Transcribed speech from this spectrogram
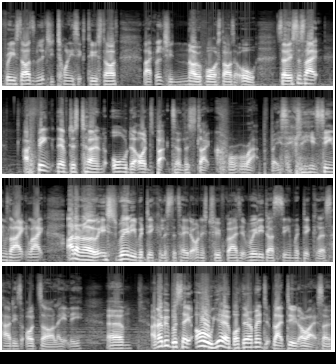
three stars and literally 26 two stars. Like, literally no four stars at all. So it's just like, I think they've just turned all the odds back to just like crap. Basically, it seems like like I don't know. It's really ridiculous to tell you the honest truth, guys. It really does seem ridiculous how these odds are lately. Um, I know people say, "Oh yeah, but they're meant to." Like, dude, all right. So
